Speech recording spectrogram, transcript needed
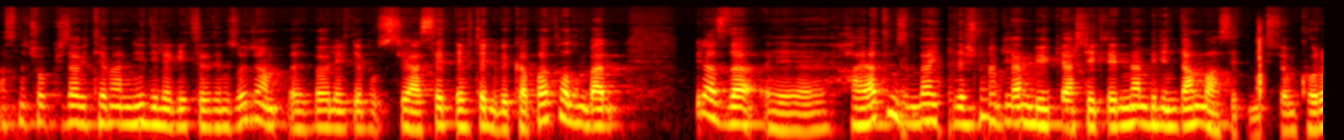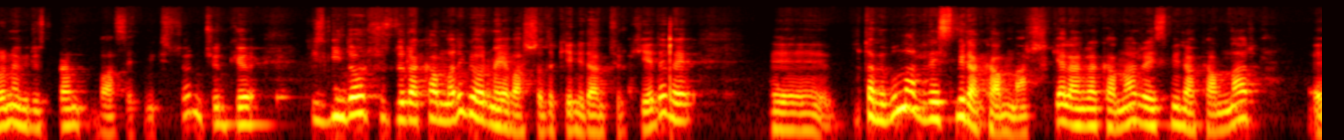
Aslında çok güzel bir temenni dile getirdiniz hocam. E, böylelikle bu siyaset defterini bir kapatalım. Ben biraz da e, hayatımızın belki de şu an en büyük gerçeklerinden birinden bahsetmek istiyorum. Koronavirüsten bahsetmek istiyorum. Çünkü biz 1400'lü rakamları görmeye başladık yeniden Türkiye'de ve e, tabii bunlar resmi rakamlar. Gelen rakamlar resmi rakamlar. E,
